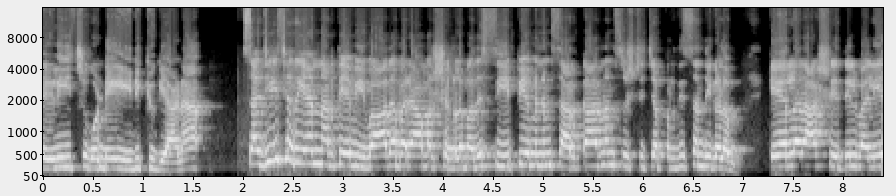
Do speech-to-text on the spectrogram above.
തെളിയിച്ചുകൊണ്ടേയിരിക്കുകയാണ്. സജി ചെറിയാൻ നടത്തിയ വിവാദ പരാമർശങ്ങളും അത് സി പി എമ്മിനും സർക്കാരിനും സൃഷ്ടിച്ച പ്രതിസന്ധികളും കേരള രാഷ്ട്രീയത്തിൽ വലിയ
